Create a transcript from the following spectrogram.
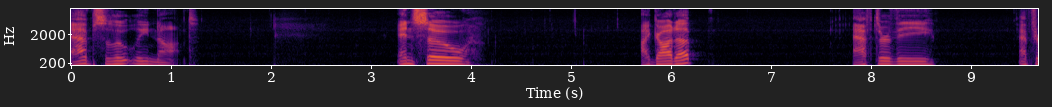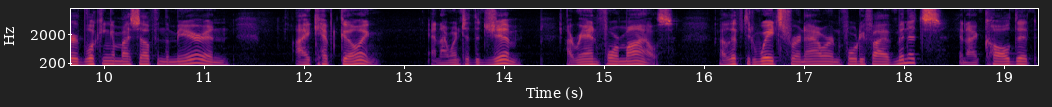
Absolutely not. And so I got up after the after looking at myself in the mirror and I kept going and I went to the gym. I ran 4 miles. I lifted weights for an hour and 45 minutes and I called it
